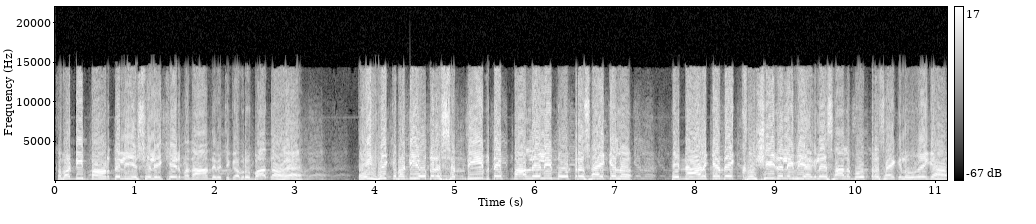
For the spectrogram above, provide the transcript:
ਕਬੱਡੀ ਪਾਉਣ ਦੇ ਲਈ ਇਸੇ ਲਈ ਖੇਡ ਮੈਦਾਨ ਦੇ ਵਿੱਚ ਗੱਭਰੂ ਵਾਧਾ ਹੋਇਆ ਹੈ। ਪਈ ਹੋਈ ਕਬੱਡੀ ਉਧਰ ਸੰਦੀਪ ਤੇ ਪਾਲੇ ਲਈ ਮੋਟਰਸਾਈਕਲ ਤੇ ਨਾਲ ਕਹਿੰਦੇ ਖੁਸ਼ੀ ਦੇ ਲਈ ਵੀ ਅਗਲੇ ਸਾਲ ਮੋਟਰਸਾਈਕਲ ਹੋਵੇਗਾ।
